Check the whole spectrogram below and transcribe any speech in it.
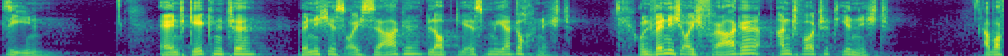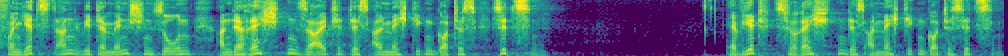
sie ihn. Er entgegnete, wenn ich es euch sage, glaubt ihr es mir ja doch nicht. Und wenn ich euch frage, antwortet ihr nicht. Aber von jetzt an wird der Menschensohn an der rechten Seite des allmächtigen Gottes sitzen. Er wird zur Rechten des allmächtigen Gottes sitzen.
